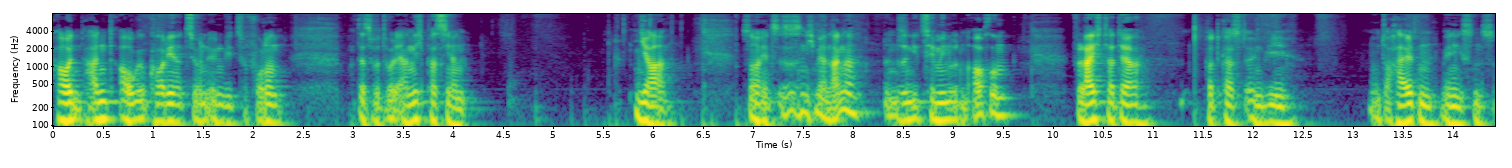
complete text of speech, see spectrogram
Hand-Auge-Koordination irgendwie zu fordern. Das wird wohl eher nicht passieren. Ja, so, jetzt ist es nicht mehr lange, dann sind die zehn Minuten auch rum. Vielleicht hat der Podcast irgendwie unterhalten, wenigstens.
